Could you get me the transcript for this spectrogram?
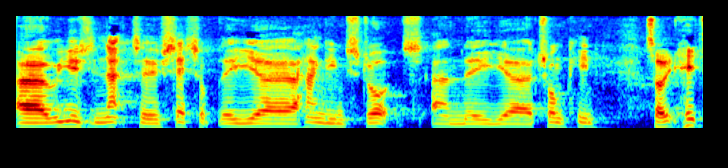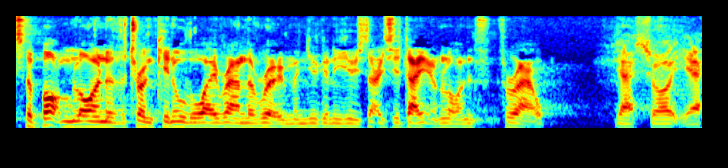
Uh, we're using that to set up the uh, hanging struts and the uh, trunking. So it hits the bottom line of the trunking all the way around the room and you're going to use that as your datum line throughout. That's right, yeah.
